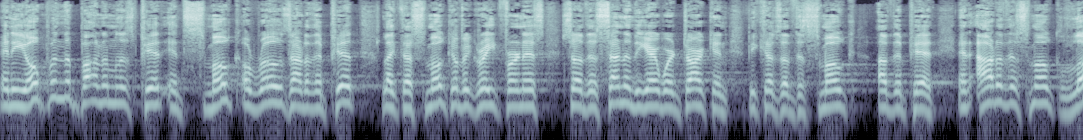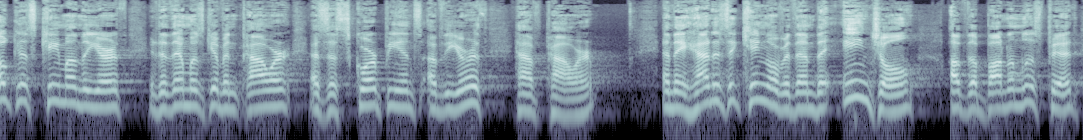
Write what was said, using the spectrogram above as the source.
And he opened the bottomless pit and smoke arose out of the pit like the smoke of a great furnace. So the sun and the air were darkened because of the smoke of the pit. And out of the smoke, locusts came on the earth, and to them was given power as the scorpions of the earth have power. And they had as a king over them the angel of the bottomless pit,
